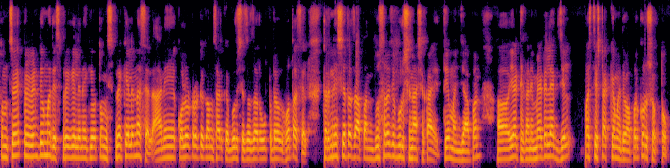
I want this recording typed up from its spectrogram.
तुमचे प्रिव्हेंटिव्हमध्ये स्प्रे केले नाही किंवा तुम्ही स्प्रे केले नसेल आणि कोलोट्रोटिकम सारख्या बुरशीचा जर उपद्रव होत असेल तर निश्चितच आपण दुसरं जे बुरशीनाशक आहे ते म्हणजे आपण या ठिकाणी मॅटेलॅक्झिल पस्तीस टक्क्यामध्ये वापर करू शकतो.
